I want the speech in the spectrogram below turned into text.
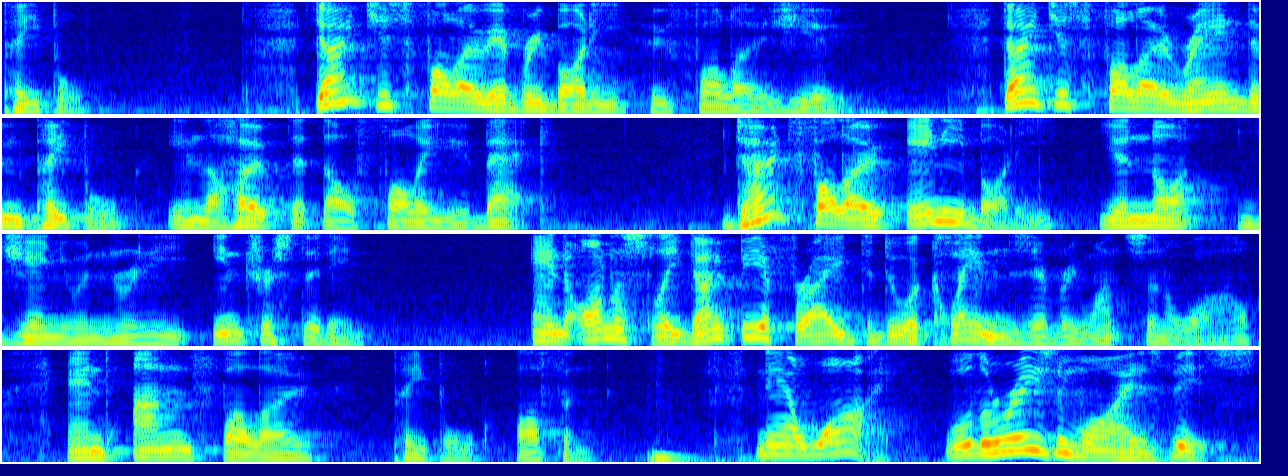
people. Don't just follow everybody who follows you. Don't just follow random people in the hope that they'll follow you back. Don't follow anybody you're not genuinely interested in. And honestly, don't be afraid to do a cleanse every once in a while and unfollow people often. Now, why? Well, the reason why is this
